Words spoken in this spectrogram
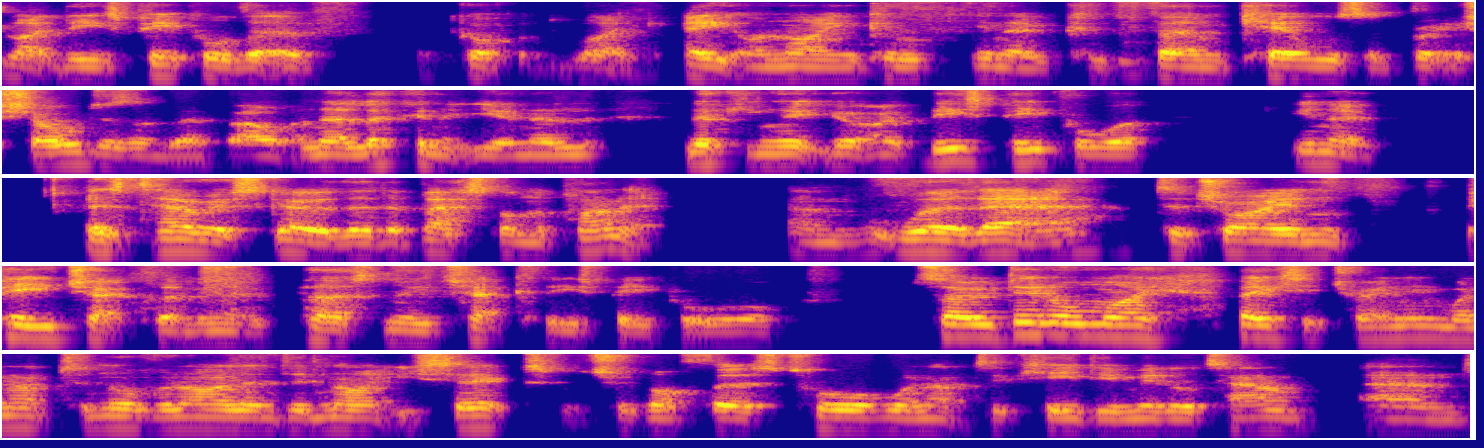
like these people that have got like eight or nine con, you know confirmed kills of British soldiers on their belt and they're looking at you and they're looking at you these people were you know as terrorists go they're the best on the planet and we're there to try and p check them you know personally check these people so did all my basic training, went up to Northern Ireland in 96, which was my first tour, went up to Keady, Middletown. And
